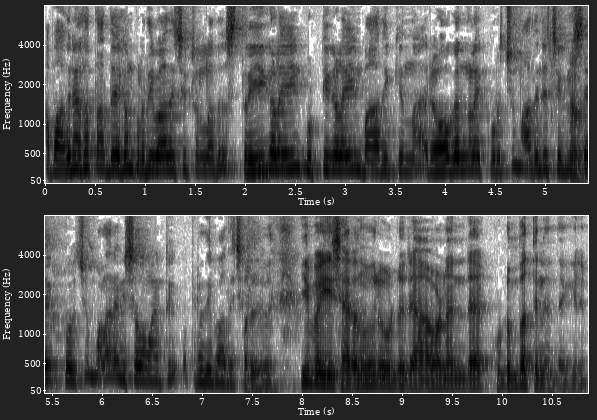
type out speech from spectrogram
അപ്പോൾ അതിനകത്ത് അദ്ദേഹം പ്രതിപാദിച്ചിട്ടുള്ളത് സ്ത്രീകളെയും കുട്ടികളെയും ബാധിക്കുന്ന രോഗങ്ങളെക്കുറിച്ചും അതിന്റെ ചികിത്സയെക്കുറിച്ചും വളരെ വിശദമായിട്ട് പ്രതിപാദിച്ചു ഇപ്പോൾ ഈ ശരനൂലുകൊണ്ട് രാവണന്റെ രാവണന്റെ കുടുംബത്തിന് എന്തെങ്കിലും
